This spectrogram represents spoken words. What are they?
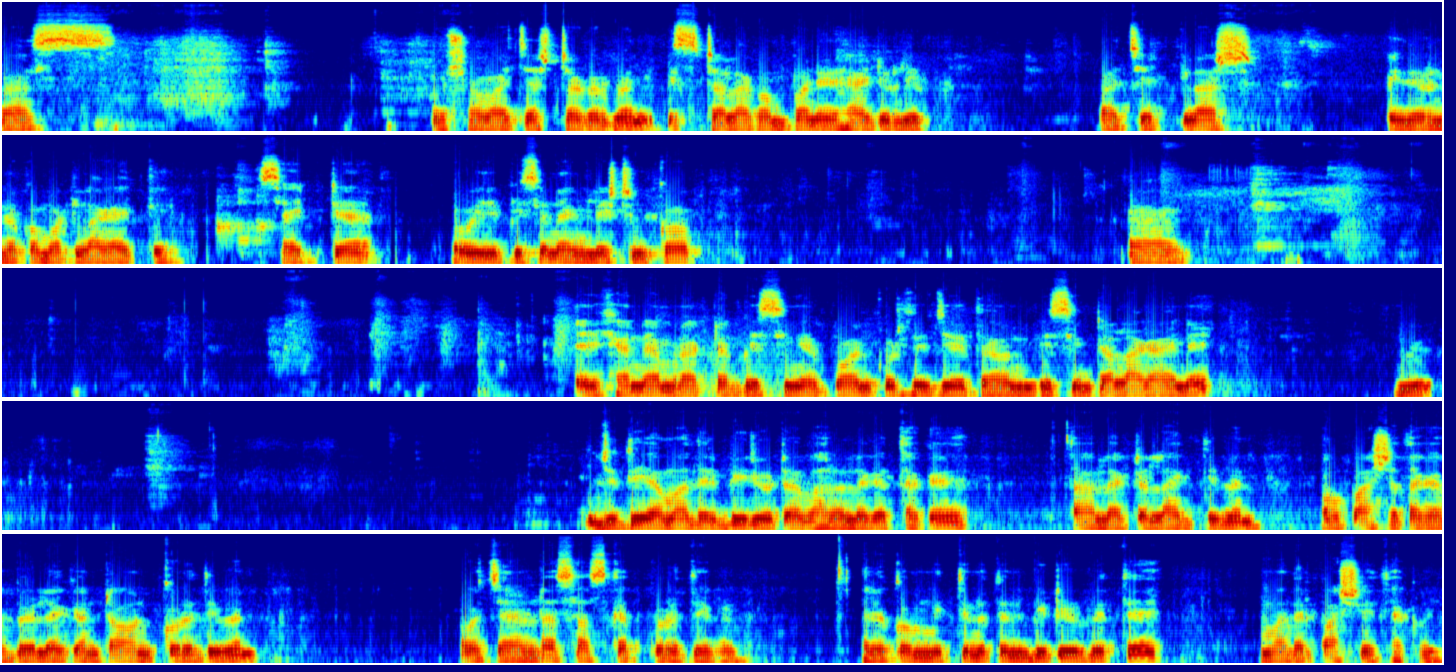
বাস সবাই চেষ্টা করবেন স্টেলা কোম্পানির হাইড্রোলিক বা জেট প্লাস এই ধরনের কমোড লাগাইতে। সাইডটা, ওই পিছনে অ্যাংলিস্টন কপ এখানে আমরা একটা বেসিং এর পয়েন্ট করছি, যেহেতু এখন বেসিংটা লাগায় নেই। যদি আমাদের ভিডিওটা ভালো লেগে থাকে, তাহলে একটা লাইক দিবেন ও পাশে থাকা বেল আইকনটা অন করে দিবেন ও চ্যানেলটা সাবস্ক্রাইব করে দিবেন। এরকম নিত্য নতুন ভিডিও পেতে আমাদের পাশেই থাকুন।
